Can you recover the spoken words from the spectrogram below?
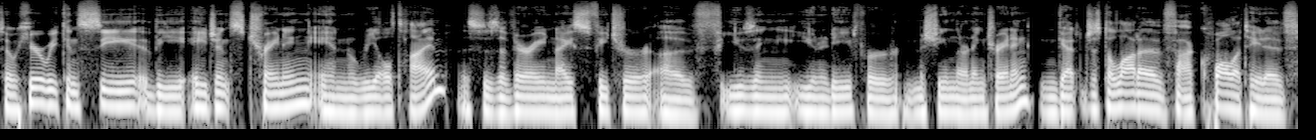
So here we can see the agents training in real time. This is a very nice feature of using Unity for machine learning training. You can get just a lot of uh, qualitative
